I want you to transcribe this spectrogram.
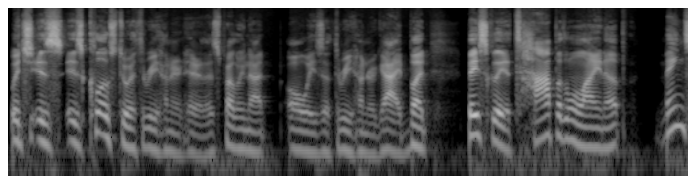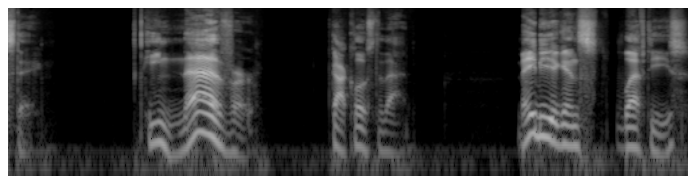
which is is close to a 300 hitter. That's probably not always a 300 guy, but basically a top of the lineup mainstay. He never got close to that. Maybe against lefties,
